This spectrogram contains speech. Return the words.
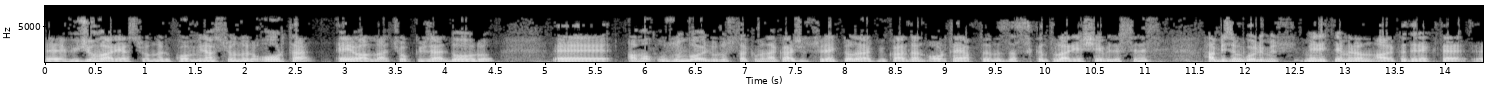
e, hücum varyasyonları, kombinasyonları orta eyvallah çok güzel doğru. Ee, ama uzun boylu Rus takımına karşı sürekli olarak yukarıdan orta yaptığınızda sıkıntılar yaşayabilirsiniz. Ha bizim golümüz Merih Demiral'ın arka direkte e,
